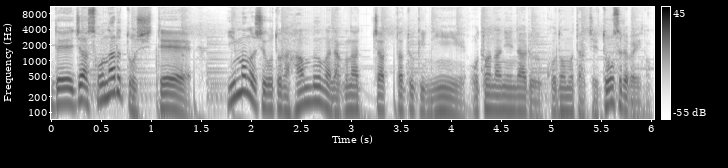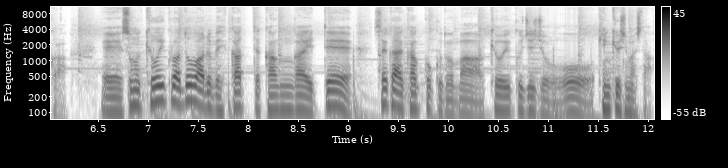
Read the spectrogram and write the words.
でじゃあそうなるとして今の仕事の半分がなくなっちゃった時に大人になる子どもたちどうすればいいのか、えー、その教育はどうあるべきかって考えて世界各国のまあ教育事情を研究しました。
